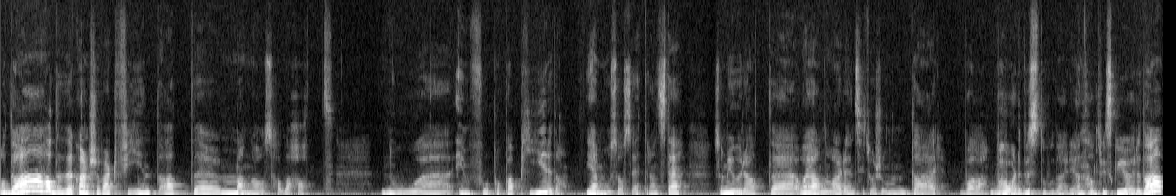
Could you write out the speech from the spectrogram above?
Og da hadde det kanskje vært fint at eh, mange av oss hadde hatt noe eh, info på papir da, hjemme hos oss et eller annet sted. Som gjorde at eh, Å ja, nå er den situasjonen der. Hva, hva var det det sto der igjen at vi skulle gjøre da?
